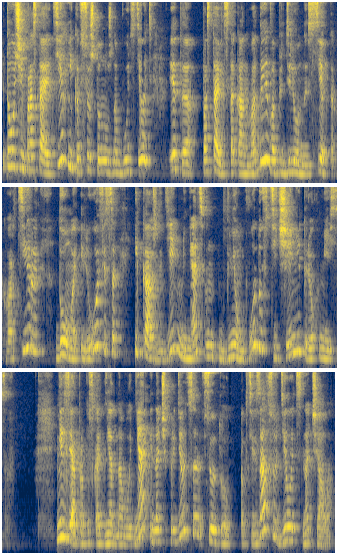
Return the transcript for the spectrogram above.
Это очень простая техника. Все что нужно будет сделать это поставить стакан воды в определенный сектор квартиры дома или офиса и каждый день менять в нем воду в течение трех месяцев нельзя пропускать ни одного дня иначе придется всю эту активизацию делать сначала.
